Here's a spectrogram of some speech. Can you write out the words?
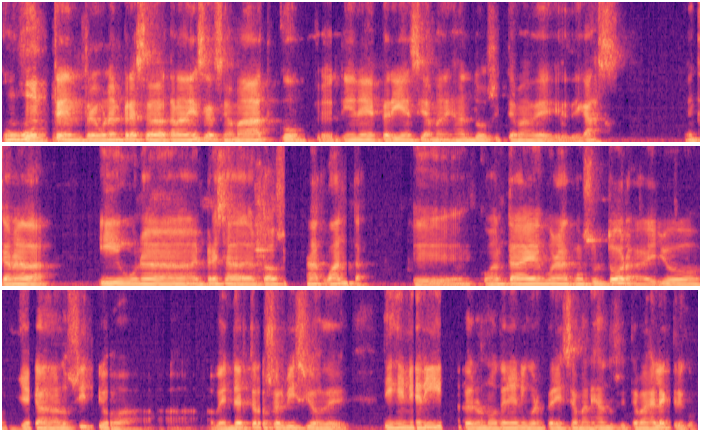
un junte entre una empresa canadiense que se llama ATCO, que tiene experiencia manejando sistemas de, gas en Canadá, y una empresa de Estados Unidos, Quanta. Eh, Quanta es una consultora, ellos llegan a los sitios a, a venderte los servicios de, de ingeniería, pero no tenía ninguna experiencia manejando sistemas eléctricos.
